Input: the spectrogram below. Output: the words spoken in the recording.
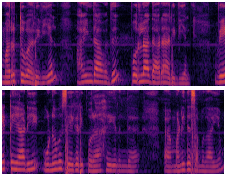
மருத்துவ அறிவியல் ஐந்தாவது பொருளாதார அறிவியல். வேட்டையாடி உணவு சேகரிப்போராக இருந்த மனித சமுதாயம்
